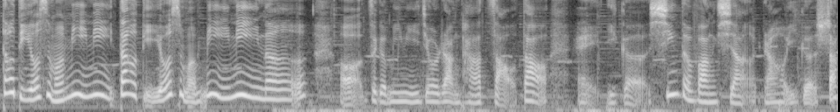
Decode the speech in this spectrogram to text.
到底有什么秘密？到底有什么秘密呢？哦，这个秘密就让他找到哎一个新的方向，然后一个商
